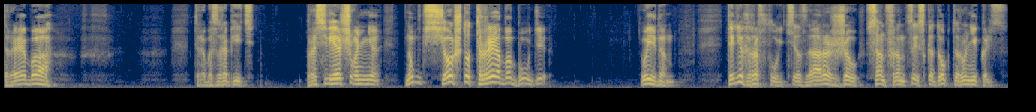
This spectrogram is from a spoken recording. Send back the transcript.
Трэба трэба зрабіць прасвечванне. Ну все что трэба будзе. Выдам тэлеграфуйце зараз жа ў сан-франциско доктору нікальс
